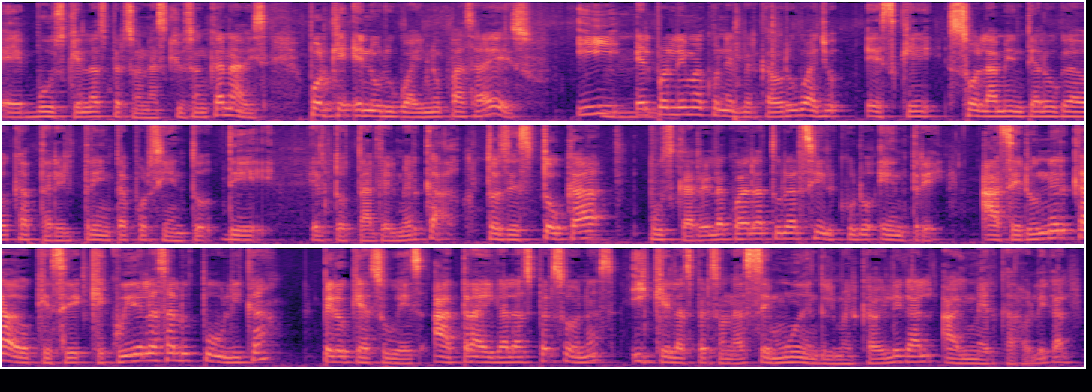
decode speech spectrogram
eh, busquen las personas que usan cannabis. Porque en Uruguay no pasa eso. Y el problema con el mercado uruguayo es que solamente ha logrado captar el 30% del el total del mercado. Entonces toca buscarle la cuadratura al círculo entre hacer un mercado que, se, que cuide la salud pública, pero que a su vez atraiga a las personas y que las personas se muden del mercado ilegal al mercado legal.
